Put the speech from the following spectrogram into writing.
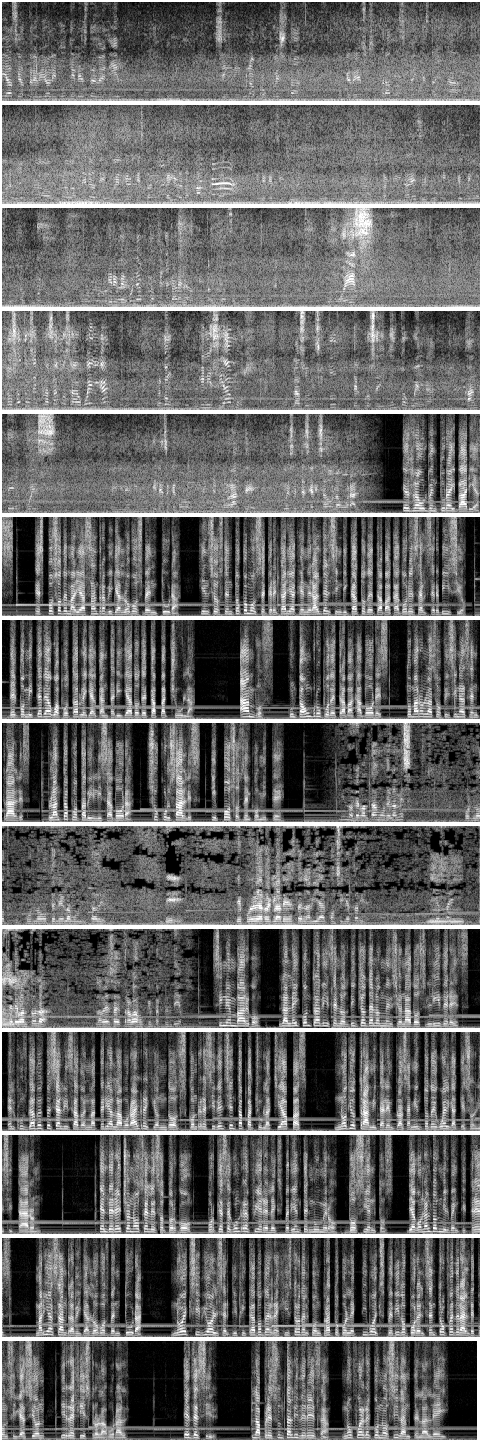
se atrevió el inútil este de venir sin ninguna propuesta, porque de eso se trata. Si ven que está ahí una, una, bandera de huelga que están caídas las manos para el ejercicio de, sus actividades, es lógico que tengas propuesta. Miren, les voy a platicar el como es. Nosotros emplazamos a huelga, perdón, iniciamos la solicitud del procedimiento a huelga ante el juez, el, inútil ese que no, ignorante, juez especializado laboral. Es Raúl Ventura y Varias, esposo de María Sandra Villalobos Ventura, quien se ostentó como secretaria general del Sindicato de Trabajadores al Servicio del Comité de Agua Potable y Alcantarillado de Tapachula. Ambos, junto a un grupo de trabajadores, tomaron las oficinas centrales, planta potabilizadora, sucursales y pozos del comité. Y nos levantamos de la mesa por no, por no tener la voluntad de, de, poder arreglar esta en la vía conciliatoria. Y ya está ahí. Mm, Se levantó la, la mesa de trabajo que pretendíamos. Sin embargo, la ley contradice los dichos de los mencionados líderes. El juzgado especializado en materia laboral Región 2, con residencia en Tapachula, Chiapas, no dio trámite al emplazamiento de huelga que solicitaron. El derecho no se les otorgó porque según refiere el expediente número 200, diagonal 2023, María Sandra Villalobos Ventura no exhibió el certificado de registro del contrato colectivo expedido por el Centro Federal de Conciliación y Registro Laboral. Es decir, la presunta lideresa no fue reconocida ante la ley,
